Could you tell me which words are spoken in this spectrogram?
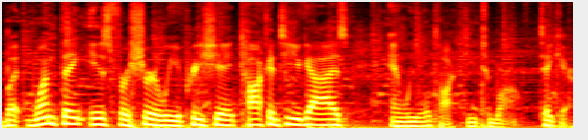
But one thing is for sure, we appreciate talking to you guys, and we will talk to you tomorrow. Take care.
